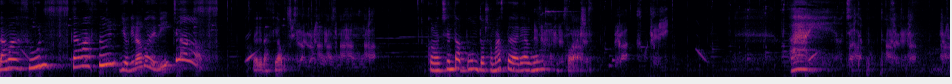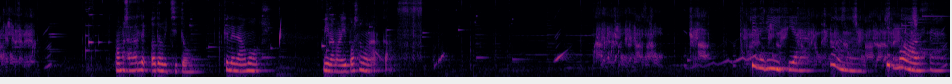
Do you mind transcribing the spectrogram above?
Cama azul. Cama azul. Yo quiero algo de bicho. Desgraciado. Con 80 puntos o más te daré algún... Joder. Ay, 80 puntos. Vamos a darle otro bichito. ¿Qué le damos? Mira, mariposa monarca. ¡Qué delicia! Ah, ¡Qué hermosa!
